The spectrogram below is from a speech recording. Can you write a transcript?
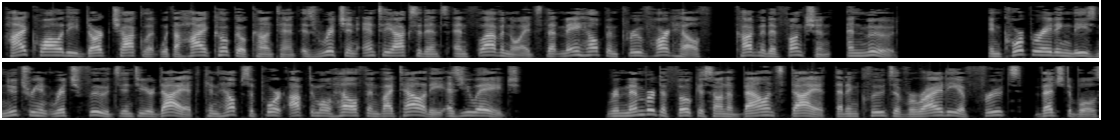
High-quality dark chocolate with a high cocoa content is rich in antioxidants and flavonoids that may help improve heart health, cognitive function, and mood. Incorporating these nutrient-rich foods into your diet can help support optimal health and vitality as you age. Remember to focus on a balanced diet that includes a variety of fruits, vegetables,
